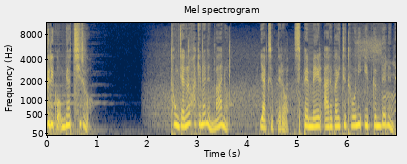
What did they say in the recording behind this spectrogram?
그리고 며칠 후 통장을 확인하는 만호. 약속대로 스팸 메일 아르바이트 돈이 입금되는데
